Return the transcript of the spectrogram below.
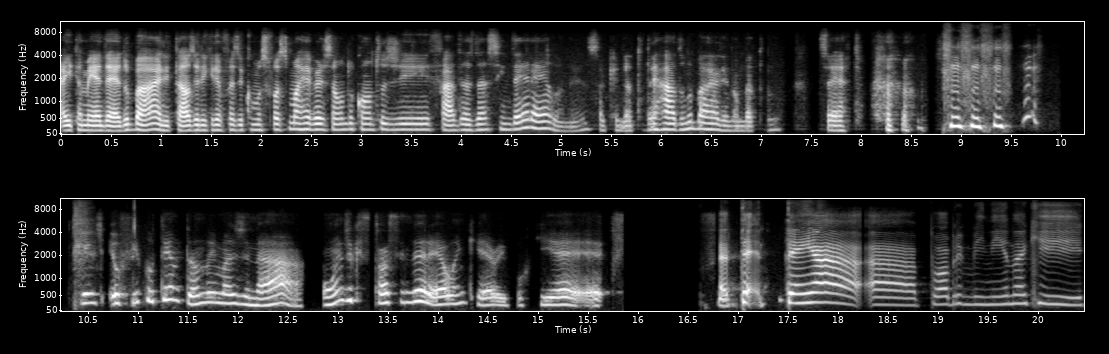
Aí também a ideia do baile e tal, ele queria fazer como se fosse uma reversão do conto de fadas da Cinderela, né? Só que dá tudo errado no baile, não dá tudo certo. Gente, eu fico tentando imaginar onde que está a Cinderela em Carrie, porque é, é- É, tem, tem a, a pobre menina que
